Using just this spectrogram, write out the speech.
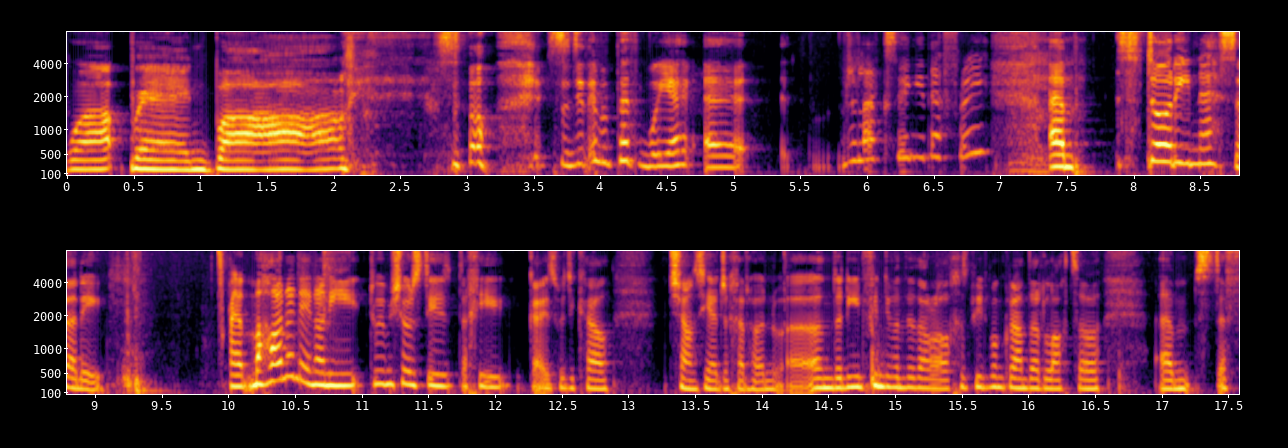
what bing bong. so, so di ddim yn peth mwy uh, relaxing i ddeffrau. Um, stori nesaf ni. Um, mae hon yn un o'n i, dwi'n siŵr sure os da chi guys wedi cael chance i edrych ar hwn, ond o'n i'n ffeindio fo'n ddiddorol, achos byd bod yn gwrando ar lot o um, stuff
